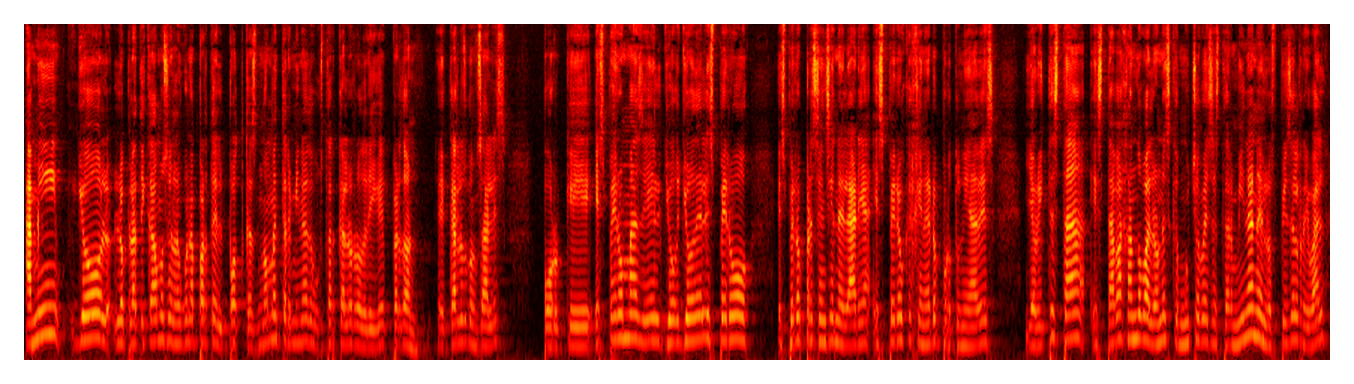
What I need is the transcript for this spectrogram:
A mí, yo lo platicamos en alguna parte del podcast, no me termina de gustar Carlos Rodríguez, perdón, eh, Carlos González, porque espero más de él, yo, yo de él espero, espero presencia en el área, espero que genere oportunidades y ahorita está, está bajando balones que muchas veces terminan en los pies del rival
